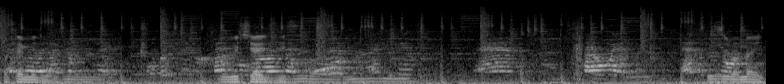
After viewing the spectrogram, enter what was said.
40 million. Which year is this? Zero nine. 209.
